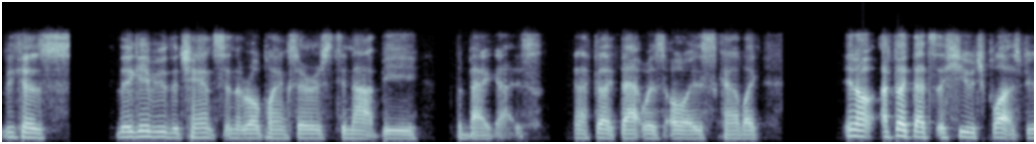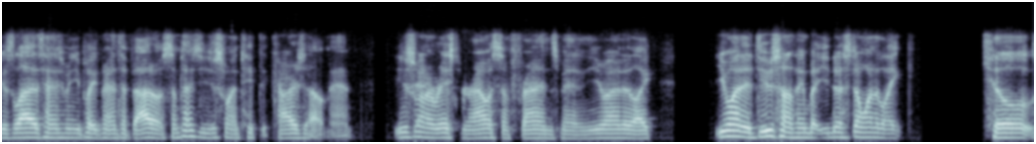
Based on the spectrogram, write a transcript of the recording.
because they gave you the chance in the role playing servers to not be the bad guys, and I feel like that was always kind of like. You know, I feel like that's a huge plus because a lot of times when you play Grand Theft Auto, sometimes you just want to take the cars out, man. You just want to race around with some friends, man. And you want to like, you want to do something, but you just don't want to like kill,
